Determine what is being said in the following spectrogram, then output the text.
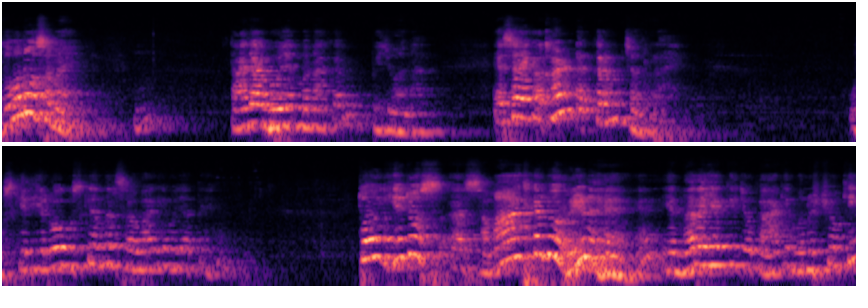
दोनों समय ताज़ा भोजन बनाकर भिजवाना। ऐसा एक अखंड क्रम चल रहा है। उसके लिए लोग उसके अंदर सहभागी हो जाते हैं। तो ये जो समाज का जो ऋण है, ये नर यज्ञ जो कहा कि मनुष्यों की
